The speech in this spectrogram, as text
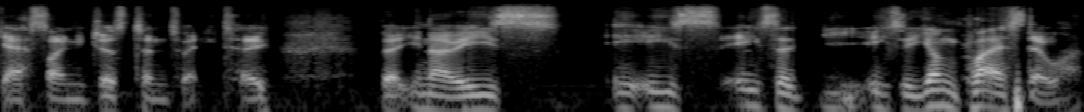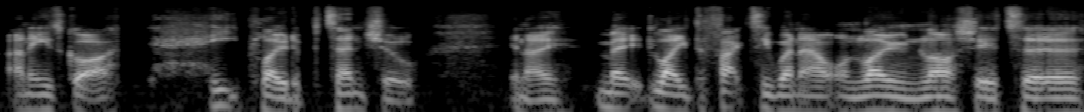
Yes, only just turned twenty two, but you know he's he's he's a he's a young player still, and he's got a heap load of potential. You know, like the fact he went out on loan last year to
